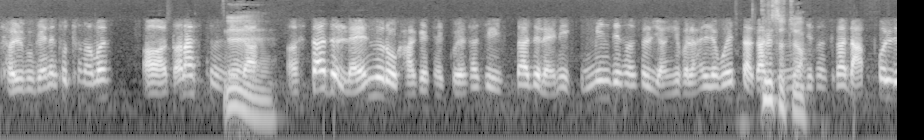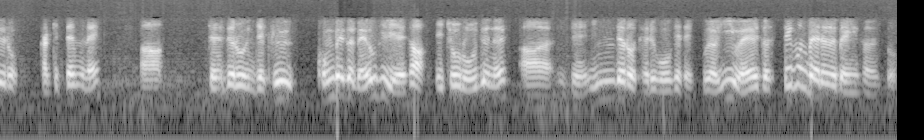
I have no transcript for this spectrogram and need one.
결국에는 토트넘을 어, 떠났습니다. 네. 어, 스타드 렌으로 가게 됐고요. 사실 이 스타드 렌이 김민재 선수를 영입을 하려고 했다가 그랬었죠. 김민재 선수가 나폴리로 갔기 때문에 어, 제대로 이제 그 공백을 메우기 위해서 이 조 로든을 어, 이제 임대로 데리고 오게 됐고요. 이 외에도 스티븐 베르베인 선수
